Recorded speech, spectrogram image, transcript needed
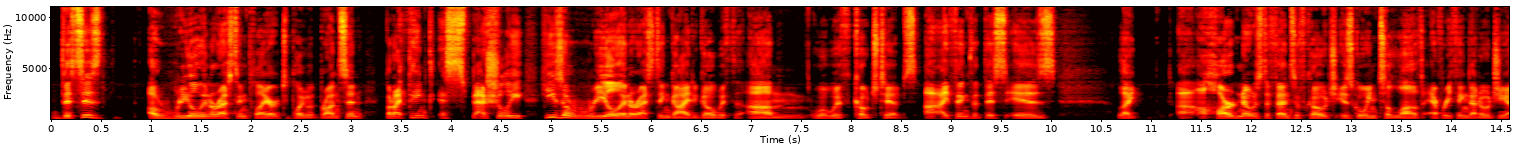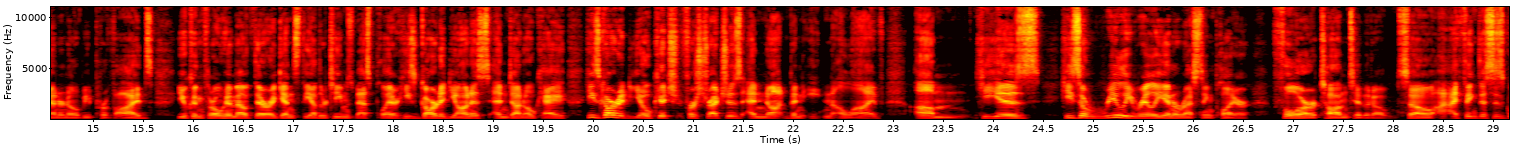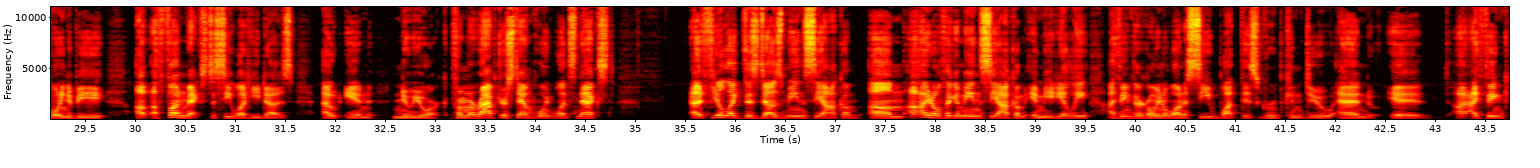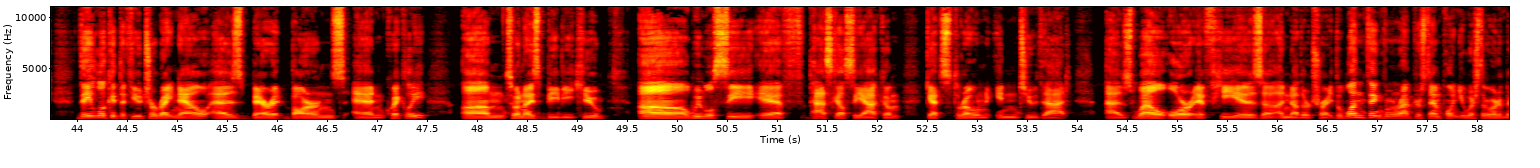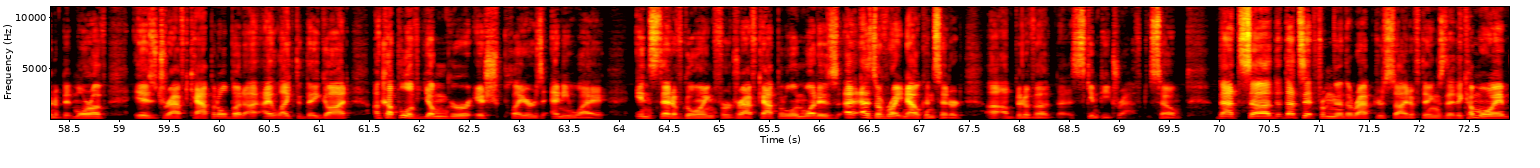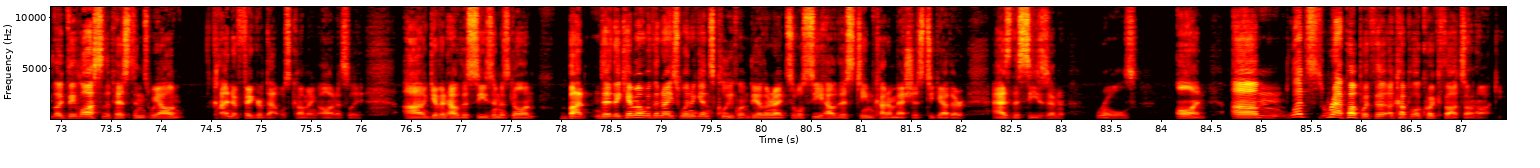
this is a real interesting player to play with Brunson, but I think especially he's a real interesting guy to go with um with Coach Thibs. I think that this is like a hard nosed defensive coach is going to love everything that OG Anunoby provides. You can throw him out there against the other team's best player. He's guarded Giannis and done okay. He's guarded Jokic for stretches and not been eaten alive. Um, he is he's a really, really interesting player for Tom Thibodeau. So I think this is going to be a, a fun mix to see what he does out in New York. From a Raptor standpoint, what's next? I feel like this does mean Siakam. Um, I don't think it means Siakam immediately. I think they're going to want to see what this group can do, and it, I think they look at the future right now as Barrett, Barnes, and Quickley. Um, so a nice BBQ. Uh, we will see if Pascal Siakam gets thrown into that as well, or if he is uh, another trade. The one thing from a Raptor standpoint you wish there would have been a bit more of is draft capital, but I, I like that they got a couple of younger ish players anyway instead of going for draft capital in what is, as of right now, considered uh, a bit of a, a, skimpy draft. So that's uh, that's it from the, the Raptors side of things. They, they come away like they lost to the Pistons. We all kind of figured that was coming, honestly, uh, given how the season is going. But they, they came out with a nice win against Cleveland the other night. So we'll see how this team kind of meshes together as the season rolls on. Um, let's wrap up with a, a couple of quick thoughts on hockey.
